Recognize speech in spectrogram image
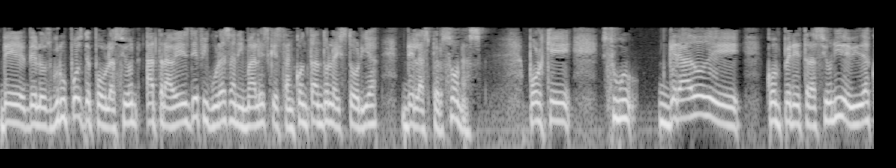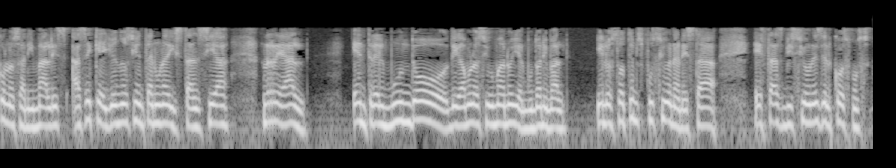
de, los grupos de población a través de figuras animales que están contando la historia de las personas. Porque su grado de compenetración y de vida con los animales hace que ellos no sientan una distancia real entre el mundo, digámoslo así, humano y el mundo animal. Y los tótems fusionan esta, estas visiones del cosmos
